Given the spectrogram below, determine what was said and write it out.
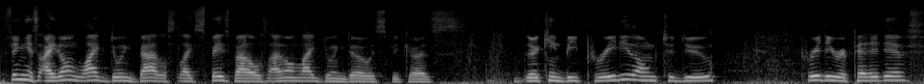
The thing is, I don't like doing battles, like space battles. I don't like doing those because they can be pretty long to do, pretty repetitive.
